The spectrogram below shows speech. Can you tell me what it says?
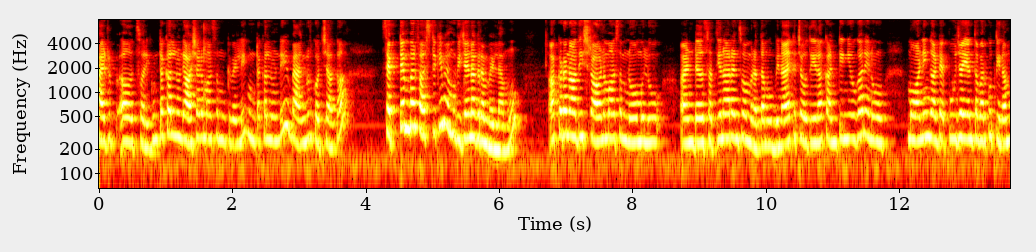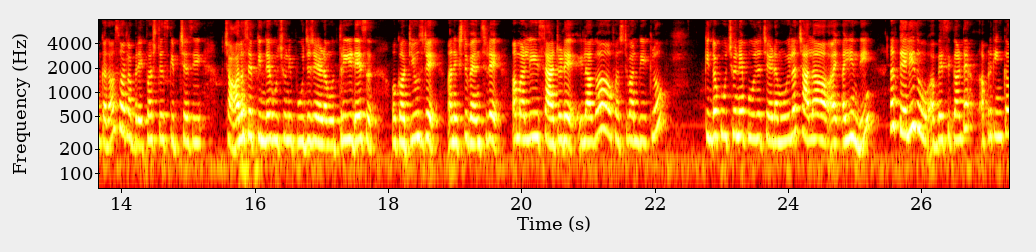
హైదరాబాద్ సారీ గుంటకల్ నుండి ఆషాఢ మాసంకి వెళ్ళి గుంటకల్ నుండి బెంగళూరుకి వచ్చాక సెప్టెంబర్ ఫస్ట్కి మేము విజయనగరం వెళ్ళాము. అక్కడ నాది శ్రావణ మాసం నోములు అండ్ సత్యనారాయణ స్వామి వ్రతము వినాయక చవితి ఇలా కంటిన్యూగా నేను మార్నింగ్ అంటే పూజ అయ్యేంత వరకు తినం కదా. సో అట్లా బ్రేక్ఫాస్ట్ స్కిప్ చేసి చాలాసేపు కిందే కూర్చుని పూజ చేయడము త్రీ డేస్ ఒక ట్యూస్డే ఆ నెక్స్ట్ వెన్స్డే ఆ మళ్ళీ సాటర్డే ఇలాగా ఫస్ట్ వన్ వీక్లో కింద కూర్చునే పూజ చేయడము ఇలా చాలా అయ్యింది. నాకు తెలీదు బేసిక్గా అంటే అప్పటికి ఇంకా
